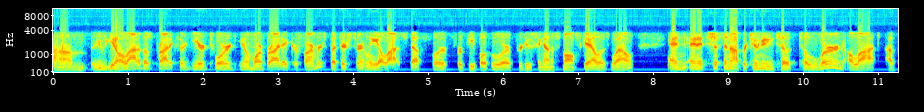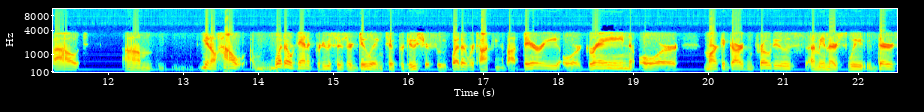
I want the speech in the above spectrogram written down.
Um, you know, a lot of those products are geared toward you know more broad acre farmers, but there's certainly a lot of stuff for for people who are producing on a small scale as well. And and it's just an opportunity to to learn a lot about um, you know how what organic producers are doing to produce your food, whether we're talking about dairy or grain or market garden produce. I mean, there's we there's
